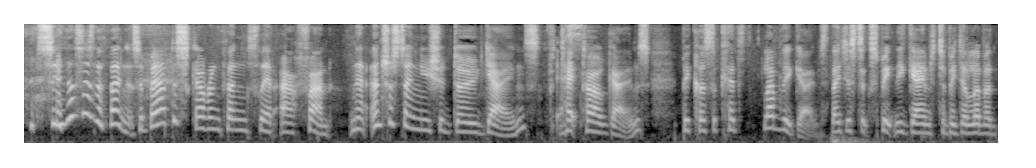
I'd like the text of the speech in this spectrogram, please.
See, this is the thing. It's about discovering things that are fun. Now, interesting you should do games, Yes. tactile games, because the kids love their games. They just expect their games to be delivered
